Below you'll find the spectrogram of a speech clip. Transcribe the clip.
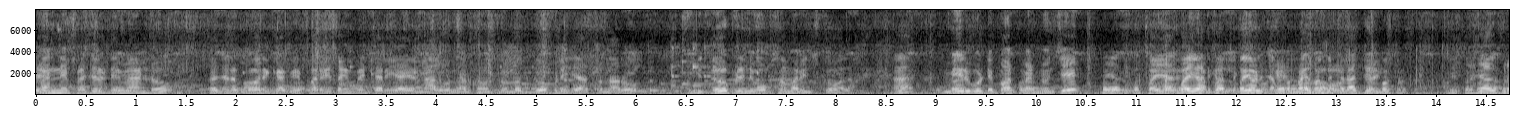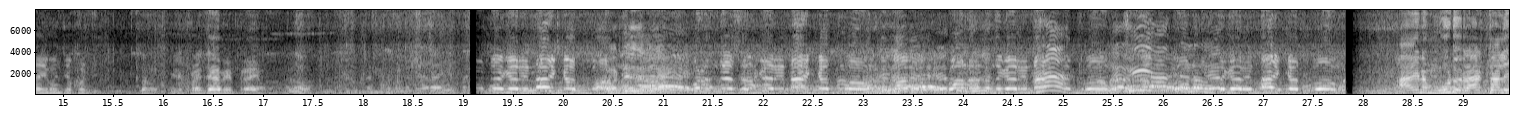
ఇవన్నీ ప్రజల డిమాండ్. ప్రజల కోరిక విపరీతంగా పెంచారు. నాలుగున్నర సంవత్సరంలో దోపిడీ చేస్తున్నారు. ఈ దోపిడీని ఉపసంహరించుకోవాలా? మీరు కూడా డిపార్ట్మెంట్ నుంచి ప్రజాభిప్రాయం అని చెప్పండి ఇది ప్రజాభిప్రాయం. గారి నాయకత్వం పురంధేశ్వరి గారి నాయకత్వం గోలానంద గారి నాయకత్వం గోలానంద గారి నాయకత్వం ఆయన మూడు రాష్ట్రాలు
